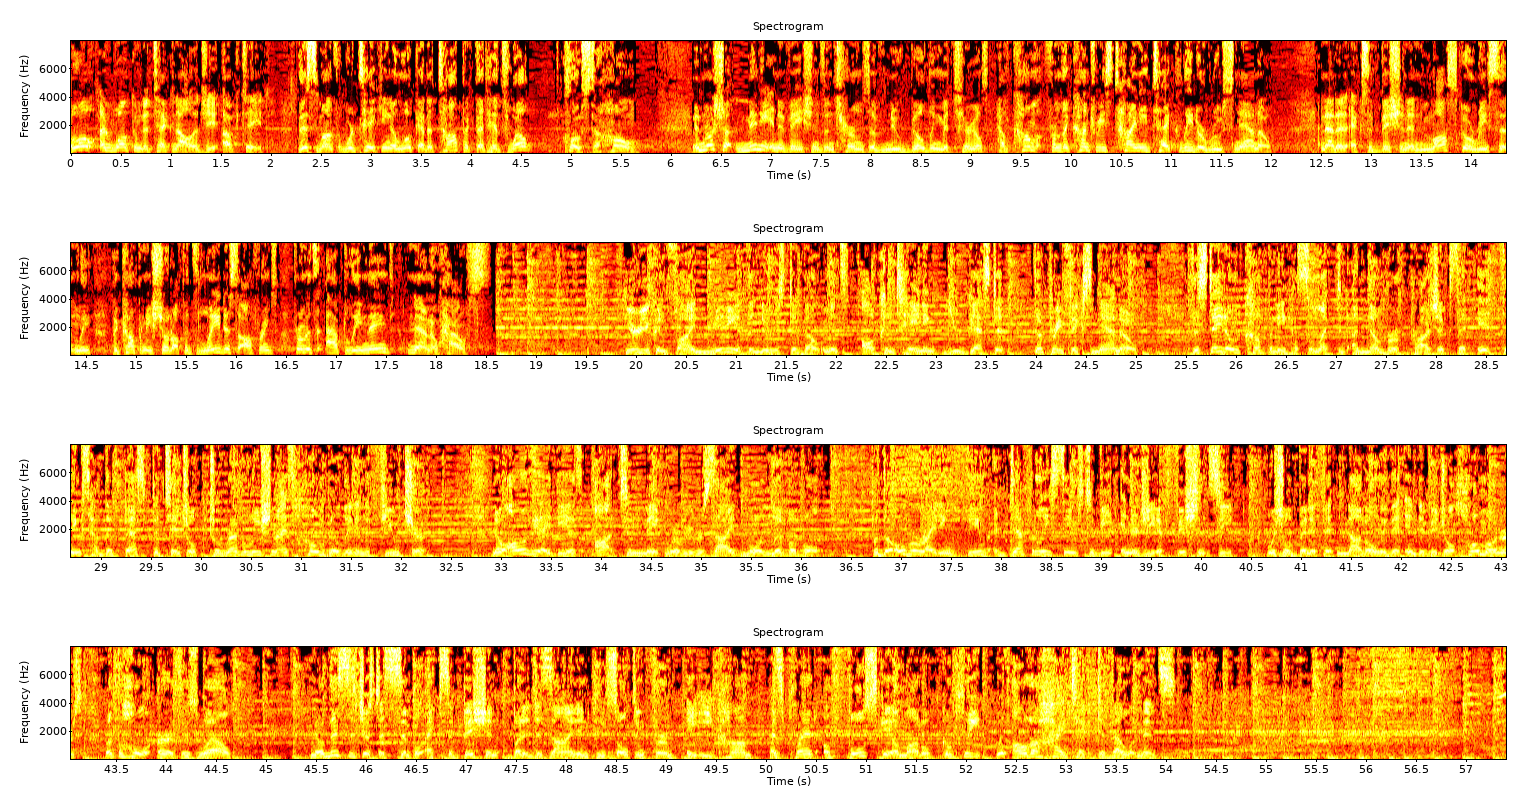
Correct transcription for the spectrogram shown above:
Hello and welcome to Technology Update. This month we're taking a look at a topic that hits, well, close to home. In Russia, many innovations in terms of new building materials have come from the country's tiny tech leader, Rusnano. And at an exhibition in Moscow recently, the company showed off its latest offerings from its aptly named Nano House. Here you can find many of the newest developments, all containing, you guessed it, the prefix nano. The state-owned company has selected a number of projects that it thinks have the best potential to revolutionize home building in the future. Now, all of the ideas ought to make where we reside more livable. But the overriding theme definitely seems to be energy efficiency, which will benefit not only the individual homeowners, but the whole earth as well. Now this is just a simple exhibition, but a design and consulting firm, AECOM, has planned a full-scale model complete with all the high-tech developments.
